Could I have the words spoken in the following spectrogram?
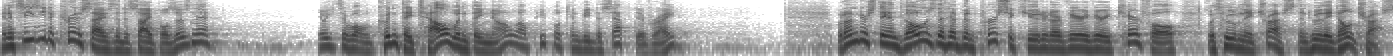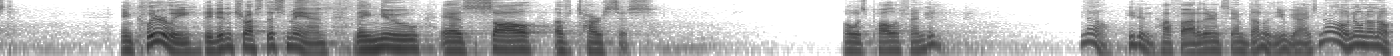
And it's easy to criticize the disciples, isn't it? You know, we can say, well, couldn't they tell? Wouldn't they know? Well, people can be deceptive, right? But understand those that have been persecuted are very, very careful with whom they trust and who they don't trust. And clearly, they didn't trust this man they knew as Saul of Tarsus. Well, was Paul offended? No, he didn't huff out of there and say, I'm done with you guys. No, no, no, no.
